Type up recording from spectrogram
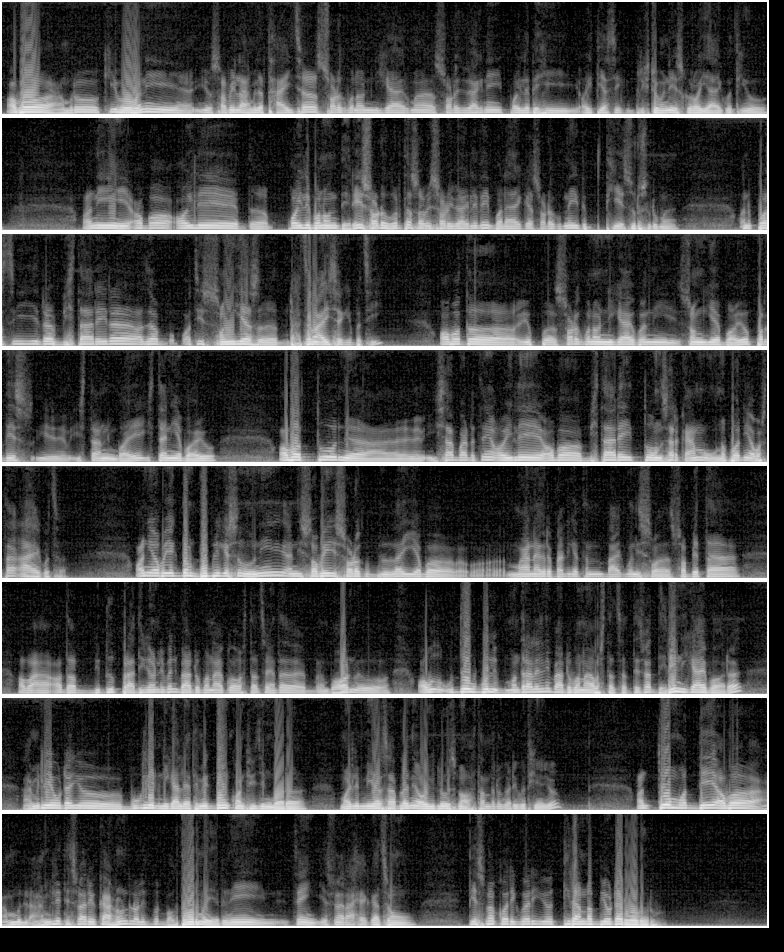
अब हाम्रो के भयो भने यो सबैलाई हामीलाई थाहै छ सडक बनाउने निकायहरूमा सडक विभाग नै पहिलादेखि ऐतिहासिक पृष्ठभूमि यसको रहिआएको थियो। अनि अब अहिले पहिले बनाउने धेरै सडकहरू त सबै सडक विभागले नै बनाएका सडक नै थिए सुरु सुरुमा। अनि पछि र बिस्तारै र अझ पछि सङ्घीय ढाँचामा आइसकेपछि अब त यो सडक बनाउने निकाय पनि सङ्घीय भयो प्रदेश स्थान भए स्थानीय भयो। अब त्यो हिसाबबाट चाहिँ अहिले अब बिस्तारै त्यो अनुसार काम हुनुपर्ने अवस्था आएको छ। अनि अब एकदम डुप्लिकेसन हुने अनि सबै सडकलाई अब महानगरपालिका छन् बागमनी सभ्यता अब अझ विद्युत प्राधिकरणले पनि बाटो बनाएको अवस्था छ यहाँ त भवन उद्योग बोली मन्त्रालयले नै बाटो बनाएको अवस्था छ। त्यसमा धेरै निकाय भएर हामीले एउटा यो बुकलेट निकालेको थियौँ एकदम कन्फ्युजिङ भएर। मैले मेयर साहबलाई नै अघिल्लो उसमा हस्तान्तरण गरेको थिएँ यो। अनि त्यो मध्ये अब हाम हामीले त्यसबारे काठमाडौँ ललितपुर भक्तपुरमा हेर्ने चाहिँ यसमा राखेका छौँ। त्यसमा करिब करिब यो तिरानब्बेवटा रोडहरू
